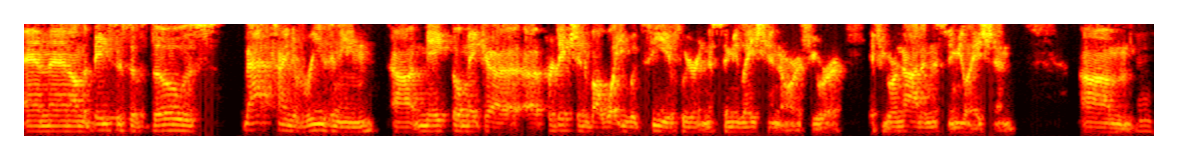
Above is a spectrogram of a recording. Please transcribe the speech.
And then on the basis of those, that kind of reasoning, uh, make, they'll make a, a prediction about what you would see if we were in a simulation or if you were, if you were not in a simulation. Um, okay.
